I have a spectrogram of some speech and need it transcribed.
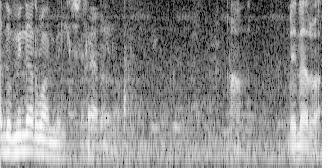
ಅದು ಮಿನರ್ವಾ ಮಿಲ್ಸ್ ಮಿನರ್ವಾ.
